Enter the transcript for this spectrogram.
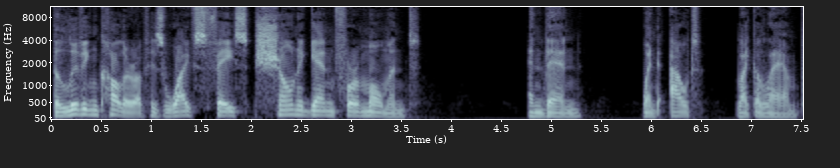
The living color of his wife's face shone again for a moment and then went out like a lamp.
